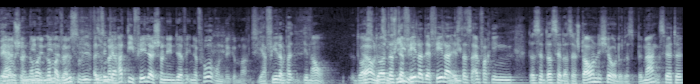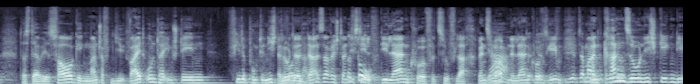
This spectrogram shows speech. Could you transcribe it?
Ja, ich schon nochmal, nochmal, wir müssen- wir also sind man ja- hat die Fehler schon in der, in der Vorrunde gemacht. Ja, Fehler, pa- genau. Du Ja, hast, und du hast zu das der. Fehler, der Fehler Und ist, dass einfach gegen, das ist ja das, ist ja das Erstaunliche oder das Bemerkenswerte, dass der WSV gegen Mannschaften, die weit unter ihm stehen, viele Punkte nicht gewonnen Lothar, hat. da sage ich dann, Das ist ist die, die Lernkurve zu flach, wenn es Ja, überhaupt eine Lernkurve geben. mal, Man wenn kann du- so nicht gegen die,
